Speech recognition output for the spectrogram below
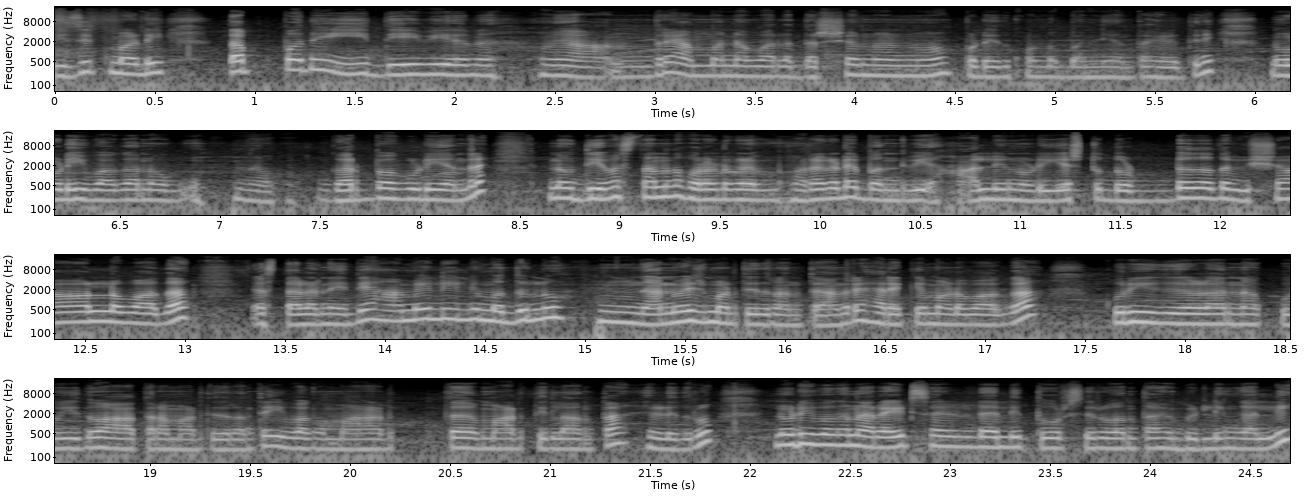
ವಿಸಿಟ್ ಮಾಡಿ. ತಪ್ಪದೇ ಈ ದೇವಿಯ ಅಂದರೆ ಅಮ್ಮನವರ ದರ್ಶನವನ್ನು ಪಡೆದುಕೊಂಡು ಬನ್ನಿ ಅಂತ ಹೇಳ್ತೀನಿ. ನೋಡಿ, ಇವಾಗ ನಾವು ಗರ್ಭಗುಡಿ ಅಂದರೆ ನಾವು ದೇವಸ್ಥಾನದ ಹೊರಗಡೆ ಹೊರಗಡೆ ಬಂದ್ವಿ. ಅಲ್ಲಿ ನೋಡಿ ಎಷ್ಟು ದೊಡ್ಡದಾದ ವಿಶಾಲವಾದ ಸ್ಥಳನೇ ಇದೆ. ಆಮೇಲೆ ಇಲ್ಲಿ ಮೊದಲು ನಾನ್ ವೆಜ್ ಮಾಡ್ತಿದ್ರಂತೆ. ಅಂದರೆ ಹರಕೆ ಮಾಡುವಾಗ ಕುರಿಗಳನ್ನು ಕೊಯ್ದು ಆ ಥರ ಮಾಡ್ತಿದ್ರಂತೆ. ಇವಾಗ ಮಾಡ್ತಾ ಮಾಡ್ತಿಲ್ಲ ಅಂತ ಹೇಳಿದರು. ನೋಡಿ, ಇವಾಗ ನಾನು ರೈಟ್ ಸೈಡಲ್ಲಿ ತೋರಿಸಿರುವಂತಹ ಬಿಲ್ಡಿಂಗಲ್ಲಿ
